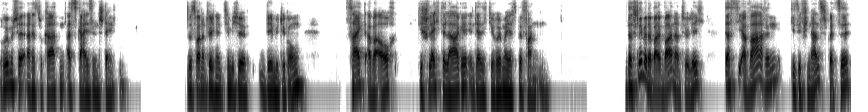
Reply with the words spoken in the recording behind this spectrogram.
römische Aristokraten als Geiseln stellten. Das war natürlich eine ziemliche Demütigung, zeigt aber auch die schlechte Lage, in der sich die Römer jetzt befanden. Das Schlimme dabei war natürlich, dass die Awaren diese Finanzspritze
